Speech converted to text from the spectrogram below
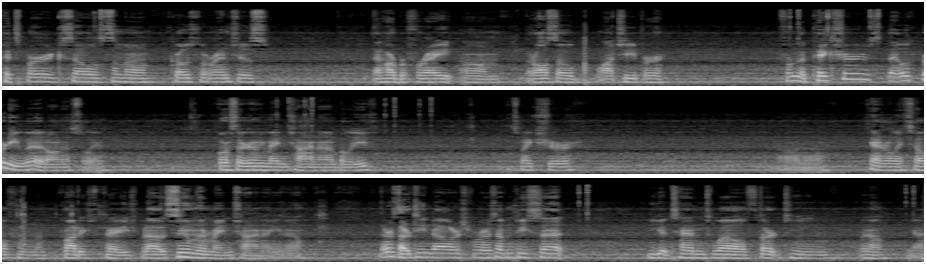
Pittsburgh sells some uh, crow's foot wrenches at Harbor Freight. Um, they're also a lot cheaper. From the pictures, they look pretty good, honestly. Of course, they're going to be made in China, I believe. Let's make sure. Can't really tell from the products page, but I would assume they're made in China, you know. They're $13 for a 7-piece set. You get 10, 12, 13, you know, yeah,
